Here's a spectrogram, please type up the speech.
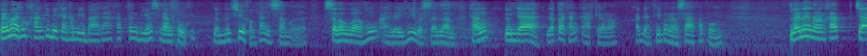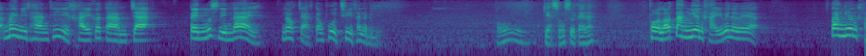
แปลว่าทุกครั้งที่มีการทำอิบาดะครับท่านบิอัสลามถูกลำลึกชื่อของท่านเสมอสัลลัลอฮุอะลัยฮิวะสัลลัมทั้งดุนยาแล้วก็ทั้งอาคิรอครับอย่างที่พวกเราทราบครับผม และแน่นอนครับจะไม่มีทางที่ใครก็ตามจะเป็นมุสลิมได้นอกจากต้องพูดชื่อท่านนบีโอ้เกียรติสูงสุดเลยนะพอเราตั้งเงื่อนไขไว้เลยอะ่ะ ตั้งเงื่อนไข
